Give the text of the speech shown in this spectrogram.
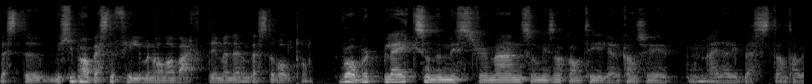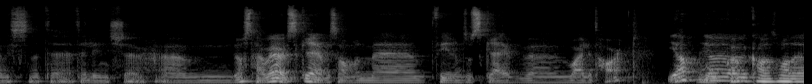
beste, ikke bare beste filmen han har vært i, men det er den beste rolletroll. Robert Blake som The Mystery Man, som vi snakket om tidligere, kanskje en av de beste antagonistene til, til Lynch. Um, Lost Highway har jo skrevet sammen med fyren som skrev uh, Violet Heart. Ja, ja, hva som hadde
